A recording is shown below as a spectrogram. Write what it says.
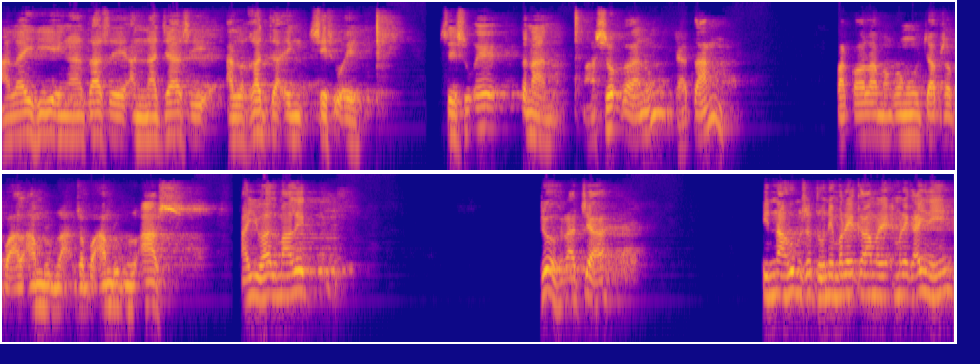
alaihi ing atase An-Najasi al-ghadda ing sesuke. Sesuke tenan masuk ke anu datang Pakola mongko ngucap sapa al amr sapa amr bin as ayuhal malik. Duh raja. Innahum sedune mereka mereka ini.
